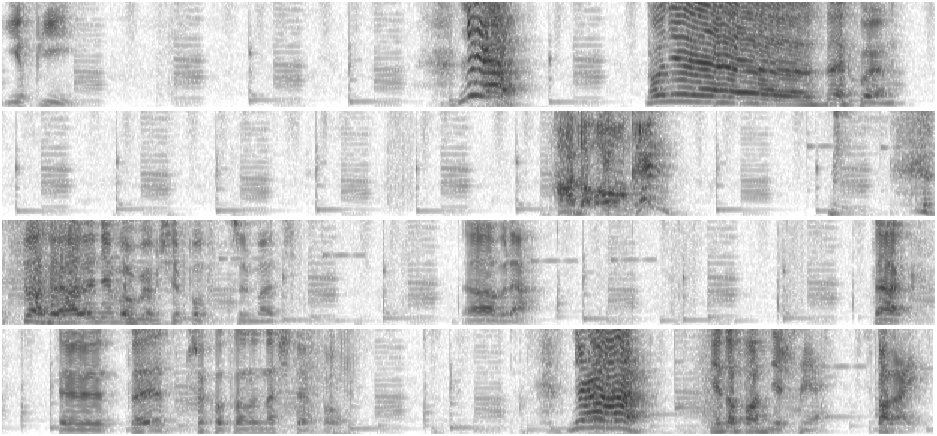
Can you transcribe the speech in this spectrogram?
Jupi. Nie! No nie! Zdechłem. Hadouken! Sorry, ale nie mogłem się powstrzymać. Dobra. Tak. y, to jest przechodzone na ślepo. Nie! Nie dopadniesz mnie. Spadaj.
